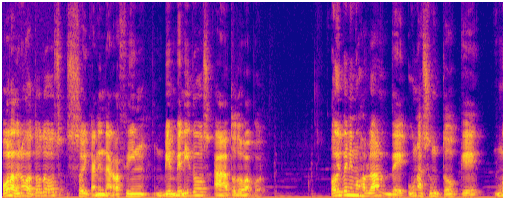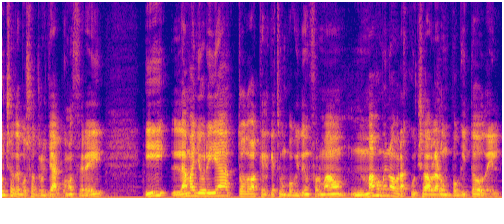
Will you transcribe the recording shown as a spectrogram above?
Hola de nuevo a todos, soy Canina Racing, bienvenidos a Todo Vapor. Hoy venimos a hablar de un asunto que muchos de vosotros ya conoceréis y la mayoría, todo aquel que esté un poquito informado, más o menos habrá escuchado hablar un poquito de él.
